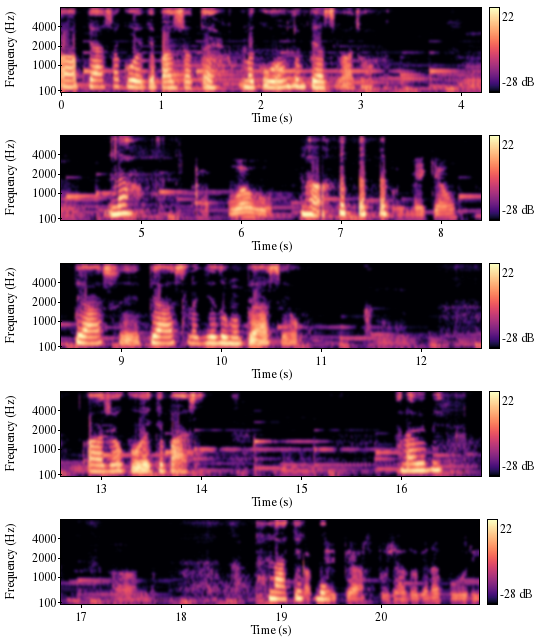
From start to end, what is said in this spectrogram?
आप प्यासा कुएँ के पास जाता है। मैं कुआ हूँ तुम प्यासी आ जाओ हम्म, ना? आप हुआ हो? हाँ। और मैं क्या हूँ? प्यास से प्यास लगी है तुम्हें प्यास से हो। तो आ जाओ कुएँ के पास। है ना बेबी? हाँ। ना कि मेरी प्यास बुझा दोगे ना पूरी।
